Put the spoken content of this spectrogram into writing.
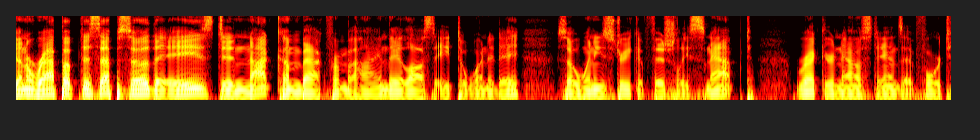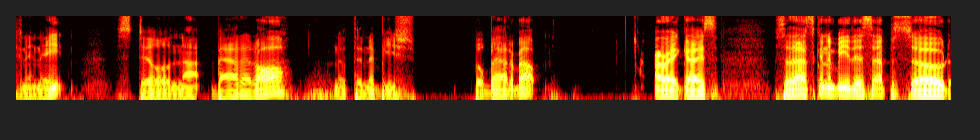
going to wrap up this episode. The A's did not come back from behind. They lost 8 to 1 today. So winning streak officially snapped. Record now stands at 14 and 8. Still not bad at all. Nothing to be feel bad about. All right, guys. So that's going to be this episode.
